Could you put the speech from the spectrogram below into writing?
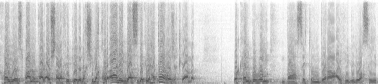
خی گەوسپان وتال ئەو شەرەفی پێدەبخشی لە قورآانێک باسی دەکرێت هەتا ڕۆژی قیامەت. وكلبهم باسط ذراعيه بالوسيط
